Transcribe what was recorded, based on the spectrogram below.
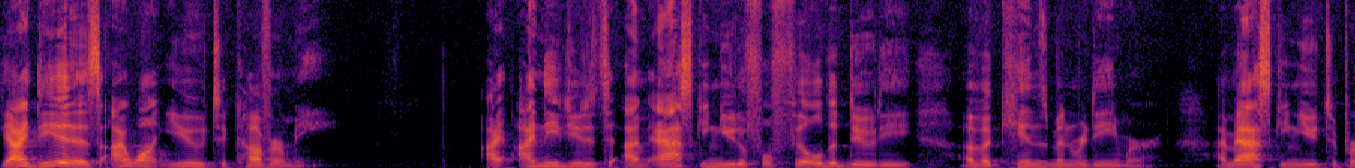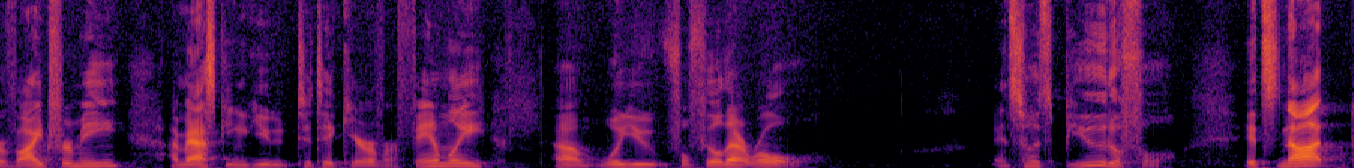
The idea is, I want you to cover me. I, I need you to, t- I'm asking you to fulfill the duty of a kinsman redeemer. I'm asking you to provide for me. I'm asking you to take care of our family. Um, will you fulfill that role? And so it's beautiful. It's not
